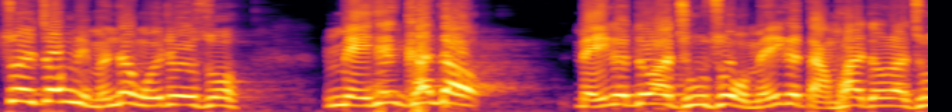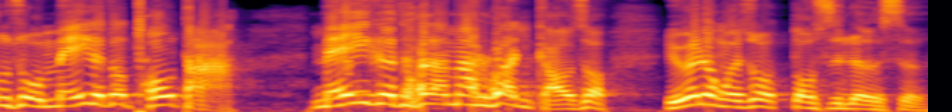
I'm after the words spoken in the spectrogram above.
最终你们认为就是说，每天看到每一个都在出错，每一个党派都在出错，每一个都偷打，每一个都他妈乱搞的时候，你会认为说都是乐色？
